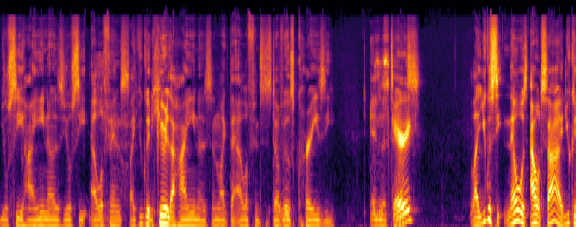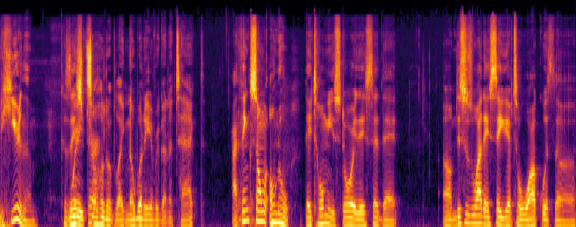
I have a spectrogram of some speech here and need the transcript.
you'll see hyenas, you'll see elephants. Like you could hear the hyenas and like the elephants and stuff. It was crazy. Is In it the scary? tents? Like you could see, no, it was outside. You could hear them because they. Wait, so hold up, like nobody ever got attacked? I think someone. Oh no, they told me a story. They said that. Um, this is why they say you have to walk with uh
